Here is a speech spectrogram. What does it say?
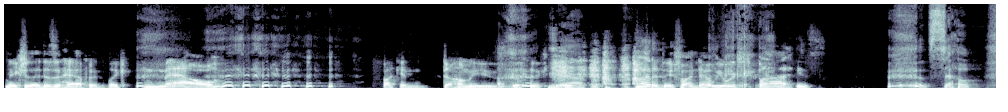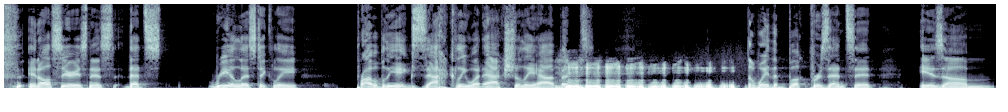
make sure that doesn't happen. Like now. Fucking dummies. Yeah. How did they find out we were spies? So, in all seriousness, that's realistically probably exactly what actually happens. the way the book presents it is um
